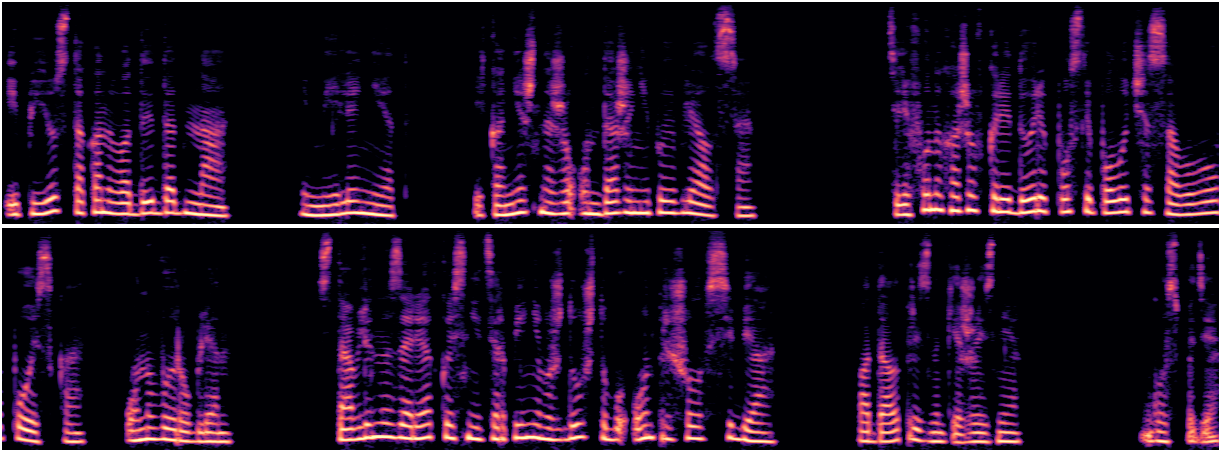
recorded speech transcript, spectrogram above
и пью стакан воды до дна. Эмиля нет. И, конечно же, он даже не появлялся. Телефон нахожу в коридоре после получасового поиска. Он вырублен. Ставлю на зарядку и с нетерпением жду, чтобы он пришел в себя. Подал признаки жизни. Господи,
